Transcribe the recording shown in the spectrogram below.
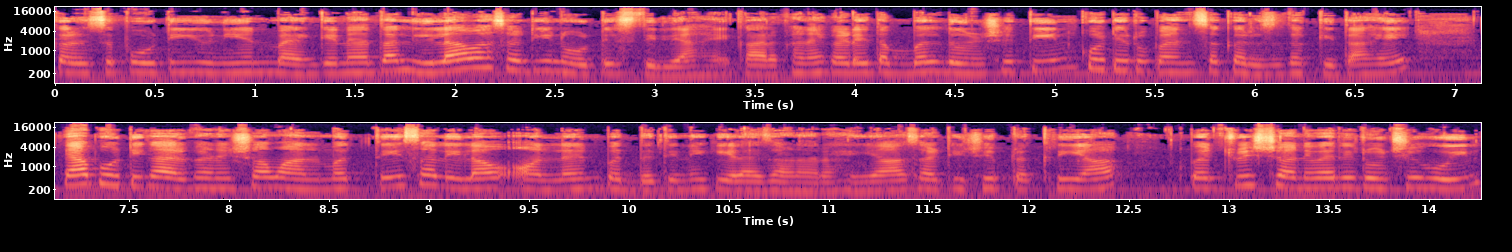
कर्जपोटी युनियन बँकेने आता लिलावासाठी नोटीस दिली आहे. कारखान्याकडे तब्बल दोनशे तीन कोटी रुपयांचं कर्ज थकीत आहे. त्यापोटी कारखान्याच्या मालमत्तेचा लिलाव ऑनलाईन पद्धतीने केला जाणार आहे. यासाठीची प्रक्रिया पंचवीस जानेवारी रोजी होईल.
